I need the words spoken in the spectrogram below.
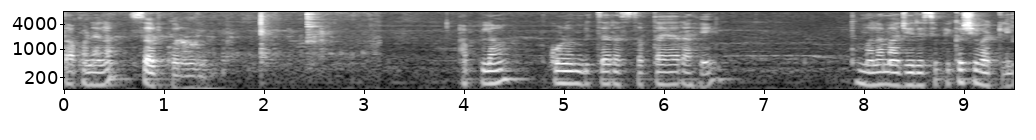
आता आपण याला सर्व करून घेऊ. आपला कोळंबीचा रस्सा तयार आहे. तुम्हाला माझी रेसिपी कशी वाटली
